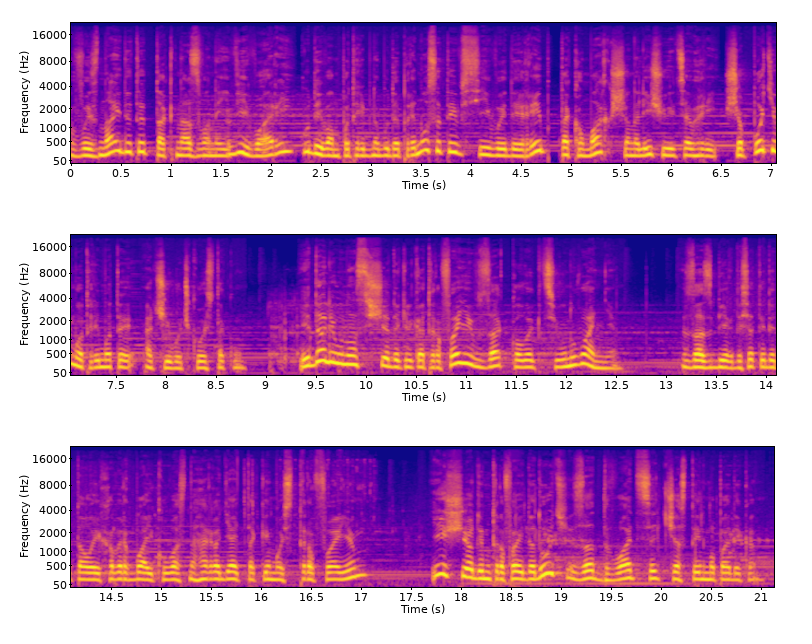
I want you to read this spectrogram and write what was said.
ви знайдете так названий віварій, куди вам потрібно буде приносити всі види риб та комах, що налічуються в грі, щоб потім отримати ачівочку ось таку. І далі у нас ще декілька трофеїв за колекціонування. За збір 10 деталей хавербайку вас нагородять таким ось трофеєм. І ще один трофей дадуть за 20 частин мопедика.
